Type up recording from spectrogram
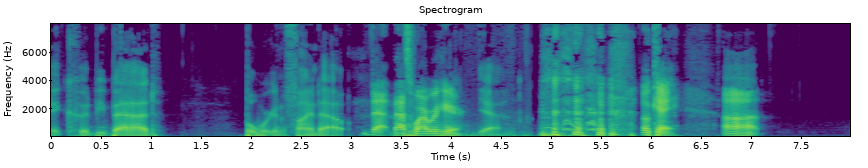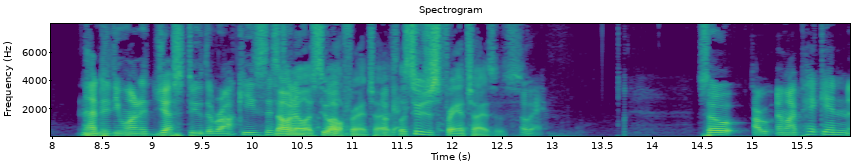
it could be bad, but we're to find out. That that's why we're here. Yeah. okay. Uh, now, did you want to just do the Rockies this No, time? no, no, let's do all franchises. Okay. Let's do just franchises. Okay. So, are, am I picking?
